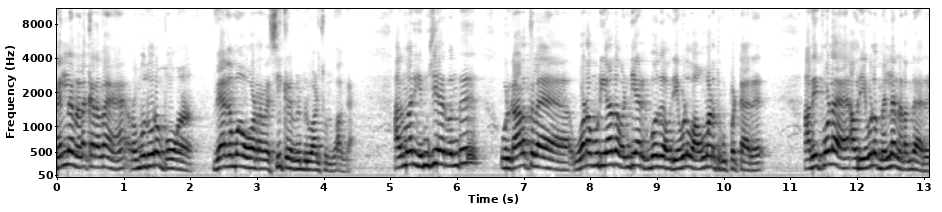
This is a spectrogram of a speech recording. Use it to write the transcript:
மெல்ல நடக்கிறவன் ரொம்ப தூரம் போவான். வேகமாக ஓடுறவன் சீக்கிரம் விழுந்துருவான்னு சொல்லுவாங்க. அது மாதிரி எம்ஜிஆர் வந்து ஒரு காலத்தில் ஓட முடியாத வண்டியாக இருக்கும்போது அவர் எவ்வளோ அவமானத்துக்கு உட்பட்டார். அதே போல் அவர் எவ்வளோ மெல்ல நடந்தார்.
